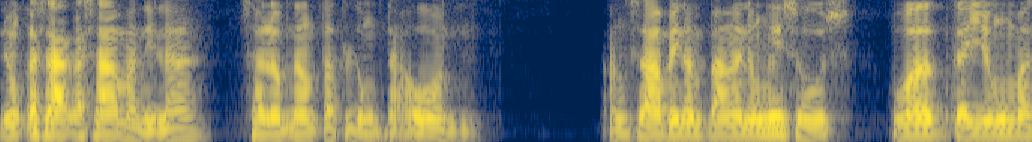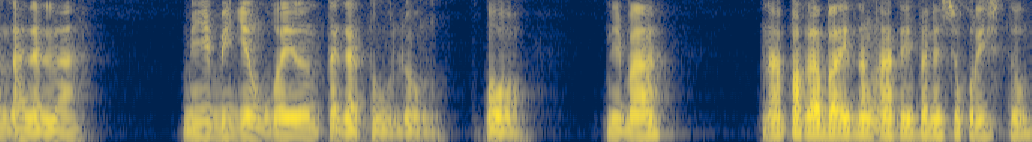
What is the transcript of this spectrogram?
Nung kasakasama nila sa loob ng tatlong taon. Ang sabi ng Panginoong Hesus, huwag kayong mag-alala. Bibigyan ko kayo ng tagatulong. O, di ba? Napakabait ng ating Panginoon Kristo.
